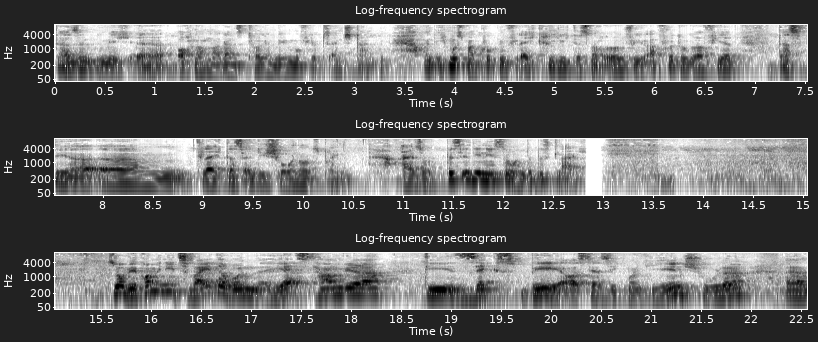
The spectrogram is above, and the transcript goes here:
da sind nämlich äh, auch nochmal ganz tolle Memo-Flips entstanden. Und ich muss mal gucken, vielleicht kriege ich das noch irgendwie abfotografiert, dass wir ähm, vielleicht das in die Shownotes bringen. Also, bis in die nächste Runde. Bis gleich. So, wir kommen in die zweite Runde. Jetzt haben wir die 6b aus der Sigmund Jähn Schule äh,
